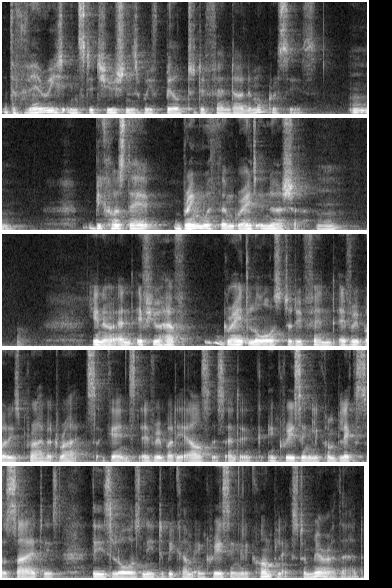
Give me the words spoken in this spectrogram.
the very institutions we've built to defend our democracies. Mm. Because they bring with them great inertia. Mm. You know, and if you have great laws to defend everybody's private rights against everybody else's and in increasingly complex societies, these laws need to become increasingly complex to mirror that.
